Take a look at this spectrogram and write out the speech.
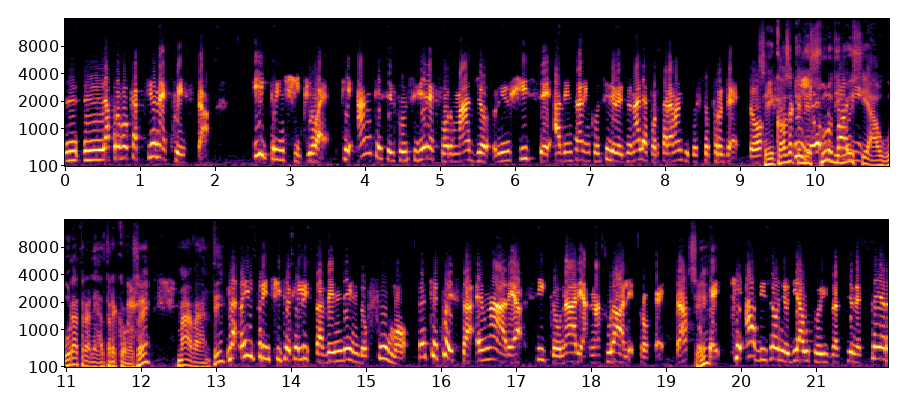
la provocazione è questa. Il principio è che anche se il consigliere Formaggio riuscisse ad entrare in consiglio regionale a portare avanti questo progetto, Sì, cosa che nessuno di noi voglio- si augura tra le altre cose, ma avanti. Ma il principio è che lui sta vendendo fumo, perché questa è un'area, sì che è un'area naturale protetta, Sì. ok, che ha bisogno di autorizzazione per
